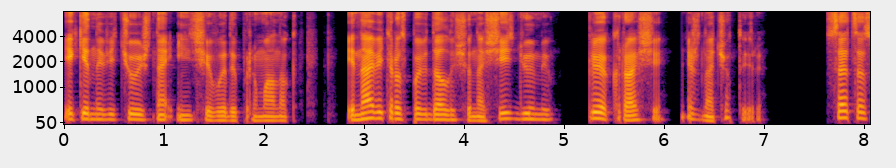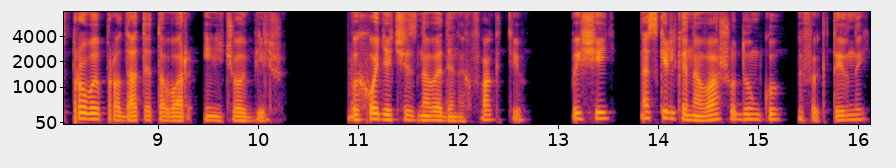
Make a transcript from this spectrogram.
які не відчуєш на інші види приманок, і навіть розповідали, що на 6 дюймів клює краще, ніж на 4. Все це спроби продати товар і нічого більше. Виходячи з наведених фактів, пишіть, наскільки, на вашу думку, ефективний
